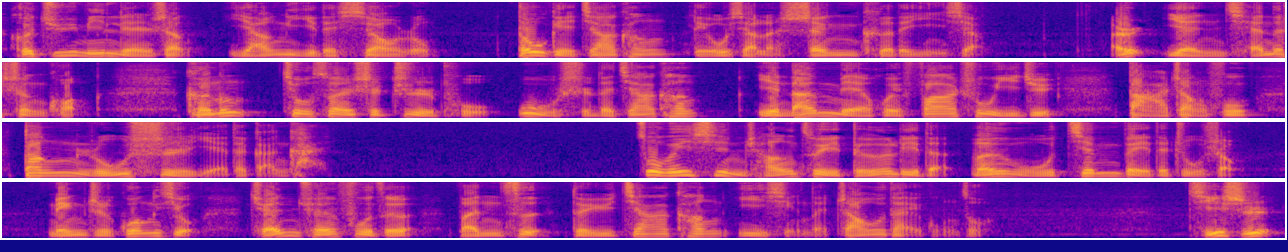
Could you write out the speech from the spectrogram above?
和居民脸上洋溢的笑容，都给家康留下了深刻的印象。而眼前的盛况，可能就算是质朴务实的家康，也难免会发出一句“大丈夫当如是也”的感慨。作为信长最得力的文武兼备的助手。明智光秀全权负责本次对于家康一行的招待工作。其实，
